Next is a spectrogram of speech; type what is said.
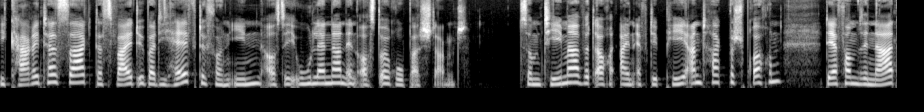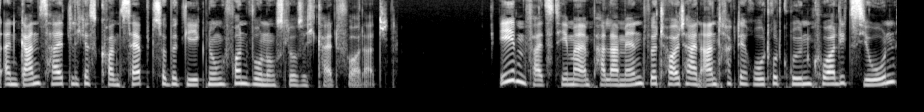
Die Caritas sagt, dass weit über die Hälfte von ihnen aus EU-Ländern in Osteuropa stammt. Zum Thema wird auch ein FDP-Antrag besprochen, der vom Senat ein ganzheitliches Konzept zur Begegnung von Wohnungslosigkeit fordert. Ebenfalls Thema im Parlament wird heute ein Antrag der rot-rot-grünen Koalition,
